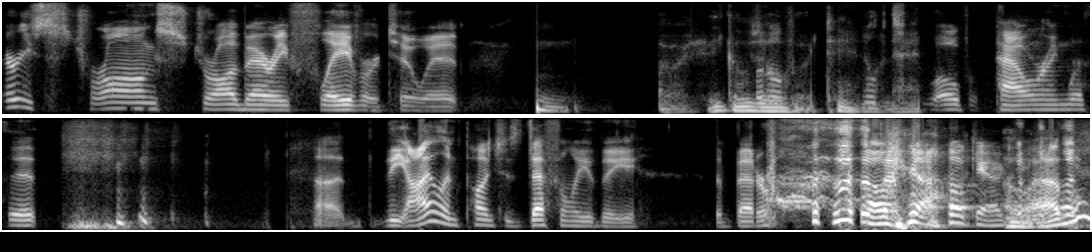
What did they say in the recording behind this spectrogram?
very strong strawberry flavor to it. All right. He goes Little- over ten A on that. too overpowering with it. uh, the Island Punch is definitely the the better one. okay, okay, okay. Oh.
